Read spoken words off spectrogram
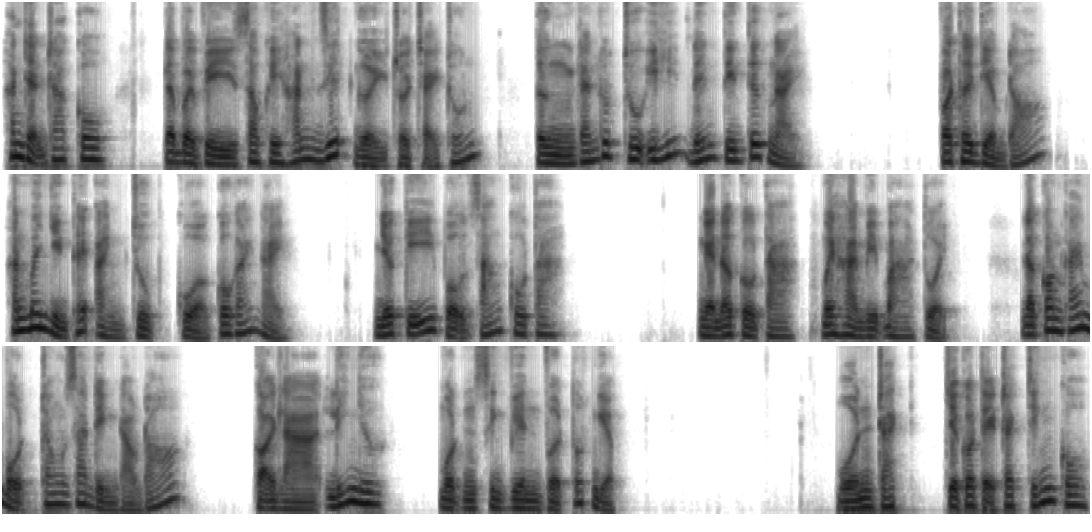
Hắn nhận ra cô là bởi vì sau khi hắn giết người rồi chạy trốn, từng lén lút chú ý đến tin tức này. Vào thời điểm đó, hắn mới nhìn thấy ảnh chụp của cô gái này, nhớ kỹ bộ dáng cô ta. Nghe nói cô ta mới 23 tuổi, là con gái một trong gia đình nào đó, gọi là Lý Như, một sinh viên vừa tốt nghiệp. Muốn trách, chỉ có thể trách chính cô.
